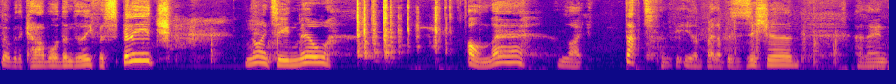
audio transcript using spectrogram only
A little bit of cardboard underneath for spillage. 19 mil on there like that and get you in a better position and then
